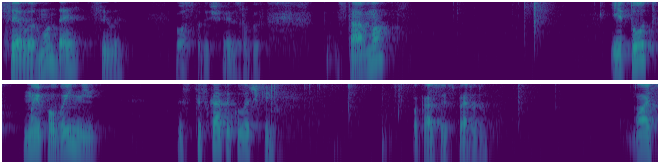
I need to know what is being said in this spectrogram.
Сейлор Мун дай сили. Господи, що я зробив? Ставимо. І тут ми повинні стискати кулачки. Показую спереду. Ось.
